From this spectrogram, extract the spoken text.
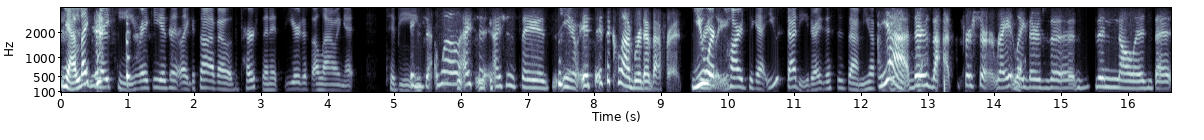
yeah like yeah. reiki reiki isn't like it's not about the person it's you're just allowing it to be exactly. well i should i shouldn't say it's you know it's it's a collaborative effort you really. worked hard to get you studied right this is um you have yeah there's yeah. that for sure right like there's the the knowledge that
